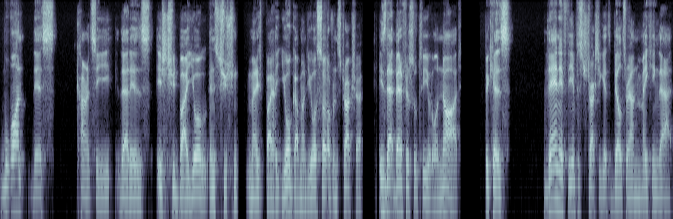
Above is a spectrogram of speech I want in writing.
want this currency that is issued by your institution, managed by your government, your sovereign structure? Is that beneficial to you or not? Because then, if the infrastructure gets built around making that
